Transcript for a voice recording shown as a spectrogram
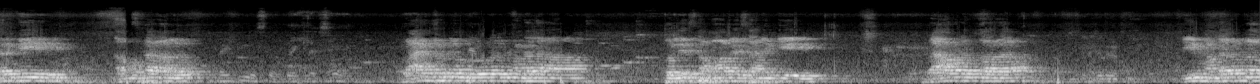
అందరికీ నమస్కారాలు. రాయదుర్గం రూరల్ మండల తొలి సమావేశానికి రావడం ద్వారా ఈ మండలంలో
